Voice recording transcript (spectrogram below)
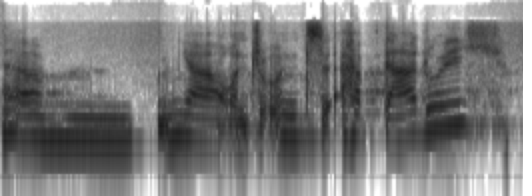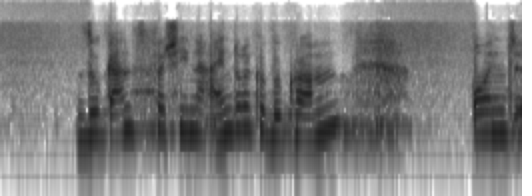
Ähm, ja, und, und habe dadurch so ganz verschiedene Eindrücke bekommen und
